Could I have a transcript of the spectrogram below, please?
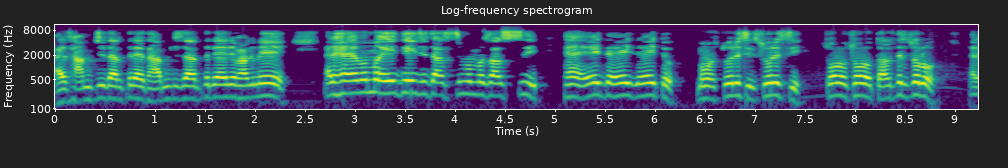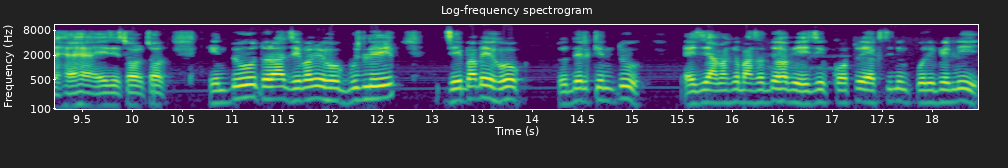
আরে, থামছি তাড়াতাড়ি থামছি তাড়াতাড়ি আরে ভাগ্নে। আরে হ্যাঁ মামা, এই যে এই যে, যাচ্ছি মামা, যাচ্ছি। হ্যাঁ এই যে এই যে, এই তো। মামা চলেছি চলেছি চলো চলো, তাড়াতাড়ি চলো। আরে হ্যাঁ হ্যাঁ এই যে চল চল কিন্তু তোরা যেভাবে হোক, বুঝলি? যেভাবে হোক তোদের কিন্তু এই যে আমাকে বাঁচাতে হবে, এই যে কত অ্যাক্সিডেন্ট করে ফেলি,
